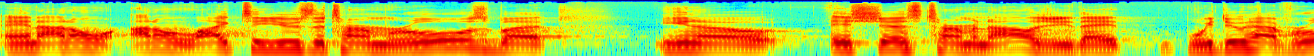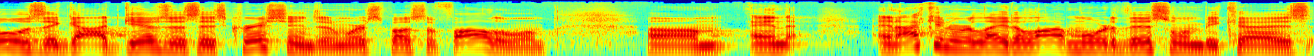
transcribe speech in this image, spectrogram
And I don't I don't like to use the term rules, but you know, it's just terminology. They, we do have rules that God gives us as Christians, and we're supposed to follow them. Um, and, and I can relate a lot more to this one because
